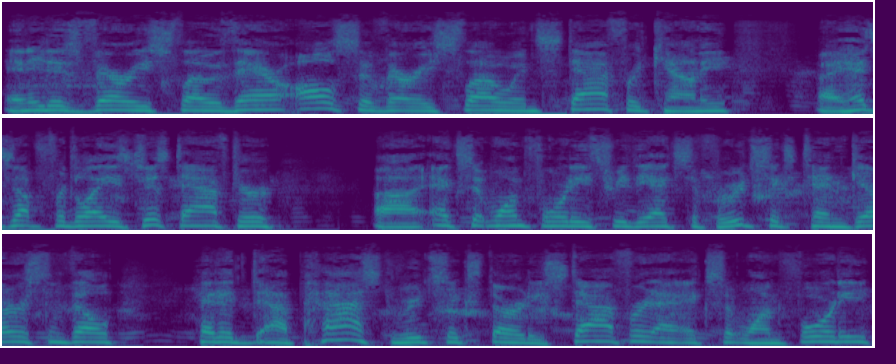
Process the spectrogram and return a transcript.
and it is very slow there. Also very slow in Stafford County. Uh, heads up for delays just after uh, exit 140 through the exit for Route 610 Garrisonville, headed uh, past Route 630 Stafford at exit 140,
